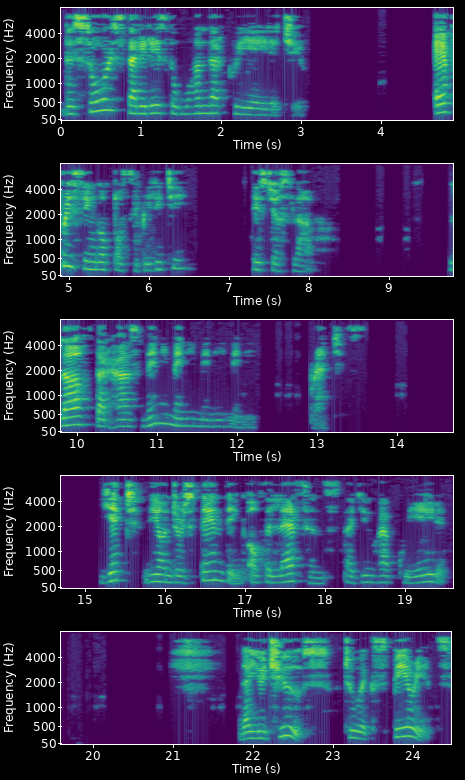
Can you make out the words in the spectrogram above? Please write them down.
The source that it is the one that created you. Every single possibility is just love. Love that has many, many, many, many branches. Yet the understanding of the lessons that you have created, that you choose to experience.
